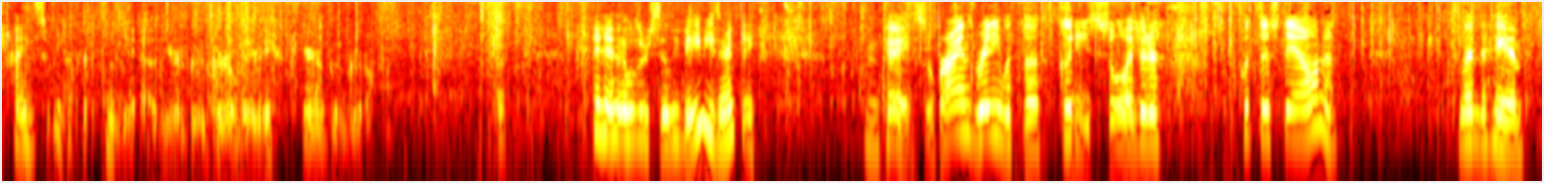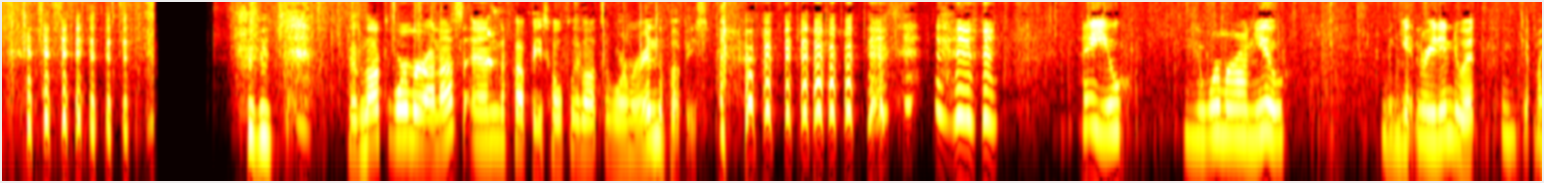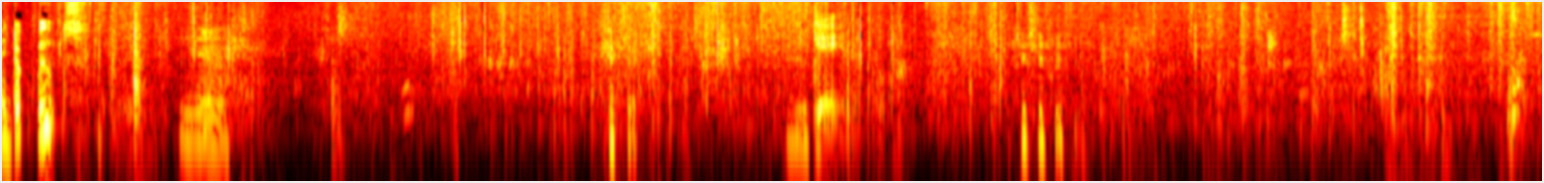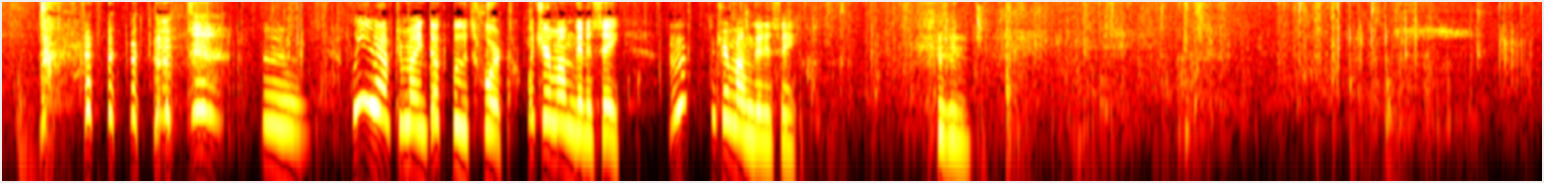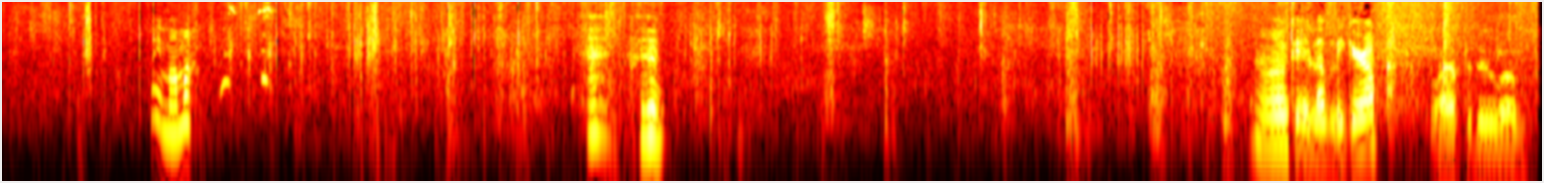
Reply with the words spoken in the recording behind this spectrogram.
Hi, sweetheart. Yeah, you're a good girl, baby. You're a good girl. Those are silly babies, aren't they? Okay, so Brian's ready with the goodies, so I better put this down and lend a hand. Lots wormer on us and the puppies. Hopefully lots of wormer in the puppies. hey you. wormer on you. I'm getting right into it. Get my duck boots. Yeah. Okay, what are you after my duck boots for? What's your mom gonna say? Hmm? What's your mom gonna say? Hey, Mama. Okay, lovely girl. So I have to do um,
